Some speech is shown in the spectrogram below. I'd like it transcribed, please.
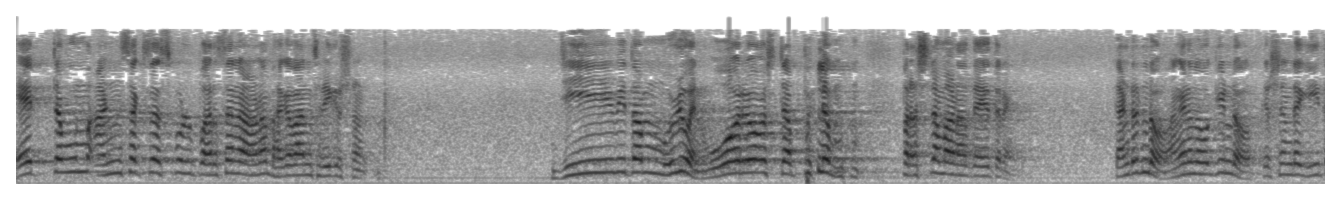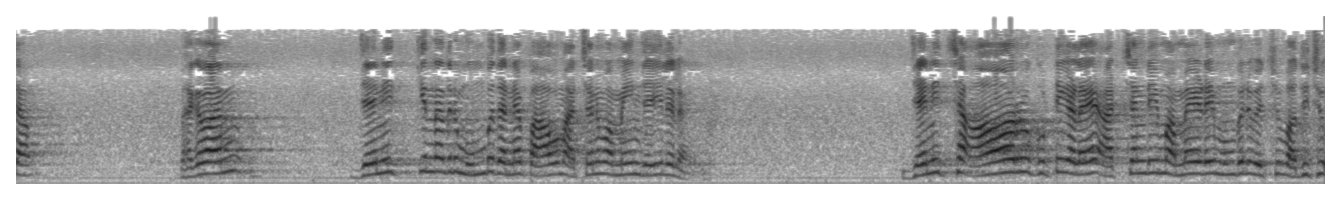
ഏറ്റവും അൺസക്സസ്ഫുൾ പേഴ്സൺ ആണ് ഭഗവാൻ ശ്രീകൃഷ്ണൻ. ജീവിതം മുഴുവൻ ഓരോ സ്റ്റെപ്പിലും പ്രശ്നമാണ് അദ്ദേഹത്തിന്. കണ്ടിട്ടുണ്ടോ? അങ്ങനെ നോക്കിയിട്ടുണ്ടോ? കൃഷ്ണന്റെ ഗീത. ഭഗവാൻ ജനിക്കുന്നതിന് മുമ്പ് തന്നെ പാവം അച്ഛനും അമ്മയും ജയിലിലാണ് ജനിച്ച ആറു കുട്ടികളെ അച്ഛന്റെയും അമ്മയുടെയും മുമ്പിൽ വെച്ച് വധിച്ചു.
